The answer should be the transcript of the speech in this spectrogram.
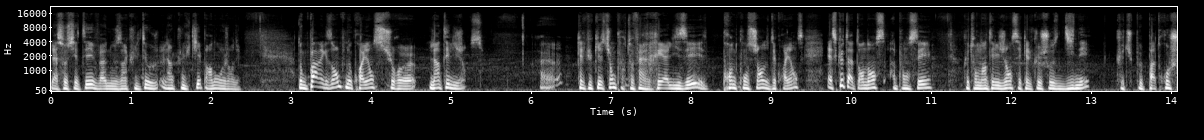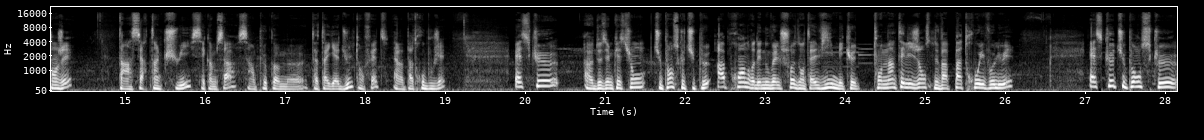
la société va nous inculquer, aujourd'hui. Donc par exemple, nos croyances sur euh, l'intelligence. Euh, quelques questions pour te faire réaliser et prendre conscience de tes croyances. Est-ce que tu as tendance à penser que ton intelligence est quelque chose d'inné, que tu peux pas trop changer? Tu as un certain QI, c'est comme ça, c'est un peu comme euh, ta taille adulte en fait, elle va pas trop bouger. Est-ce que Deuxième question, tu penses que tu peux apprendre des nouvelles choses dans ta vie, mais que ton intelligence ne va pas trop évoluer? Est-ce que tu penses que,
